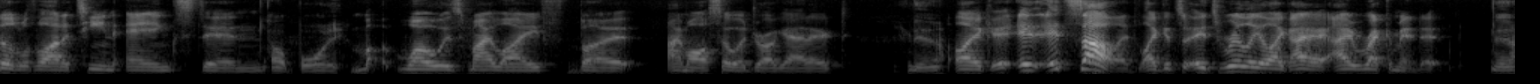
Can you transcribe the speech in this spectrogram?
filled with a lot of teen angst and Oh boy. m- woe is my life, but I'm also a drug addict. Yeah. Like it, it, it's solid. Like it's it's really like I I recommend it. Yeah.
